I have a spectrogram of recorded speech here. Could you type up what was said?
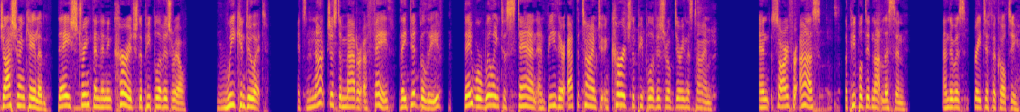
Joshua and Caleb. They strengthened and encouraged the people of Israel. We can do it. It's not just a matter of faith. They did believe. They were willing to stand and be there at the time to encourage the people of Israel during this time. And sorry for us, the people did not listen and there was great difficulty.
